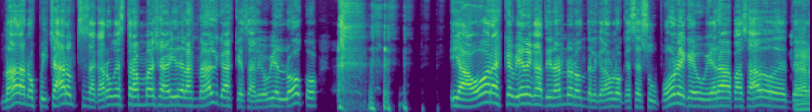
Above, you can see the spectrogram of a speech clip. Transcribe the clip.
Nada, nos picharon, se sacaron un strap match ahí de las nalgas que salió bien loco. Y ahora es que vienen a tirarnos el underground, lo que se supone que hubiera pasado desde, Claro.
